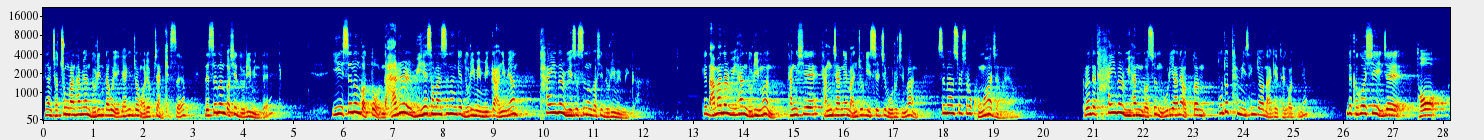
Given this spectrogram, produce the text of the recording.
그냥 저축만 하면 누린다고 얘기하기는 좀 어렵지 않겠어요? 근데 쓰는 것이 누림인데 이 쓰는 것도 나를 위해서만 쓰는 게 누림입니까? 아니면 타인을 위해서 쓰는 것이 누림입니까? 나만을 위한 누림은 당시에 당장의 만족이 있을지 모르지만 쓰면 쓸수록 공허하잖아요. 그런데 타인을 위한 것은 우리 안에 어떤 뿌듯함이 생겨나게 되거든요. 근데 그것이 이제 더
